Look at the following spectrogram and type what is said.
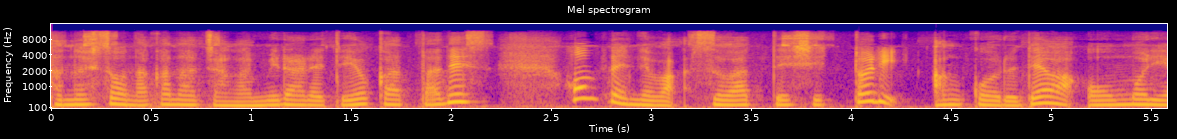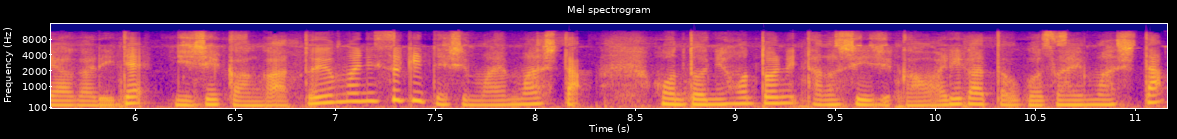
楽しそうなかなちゃんが見られてよかったです。本編では座ってしっとり、アンコールでは大盛り上がりで2時間があっという間に過ぎてしまいました。本当に本当に楽しい時間をありがとうございました。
